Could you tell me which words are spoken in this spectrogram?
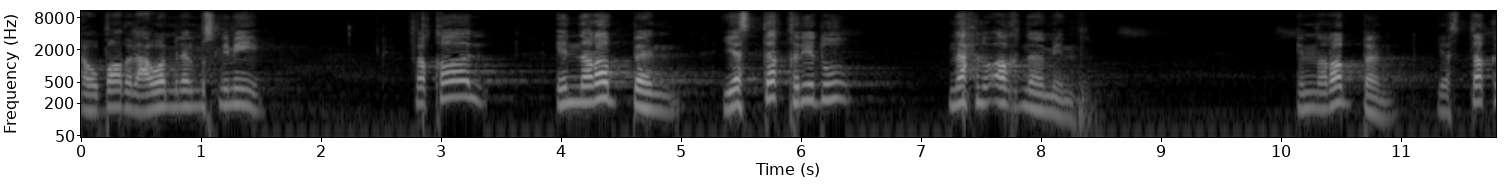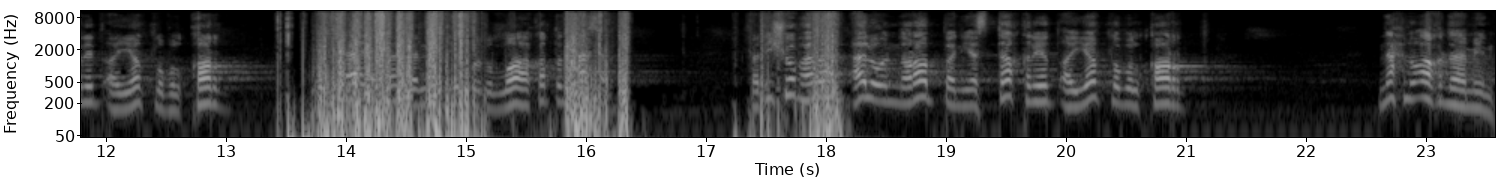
أو بعض العوام من المسلمين. فقال إن ربا يستقرض نحن أغنى منه. إن ربا يستقرض أن يطلب القرض هذا الذي يقرض الله قرضا حسنا. فدي شبهة بقى. قالوا إن ربا يستقرض أن يطلب القرض. نحن أغنى منه.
